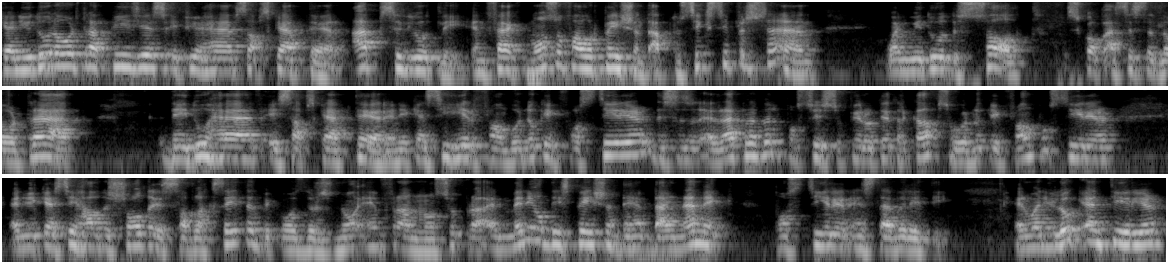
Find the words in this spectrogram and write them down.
Can you do lower trapezius if you have subscap tear? Absolutely. In fact, most of our patients, up to 60%, when we do the SALT, scope assisted lower trap, they do have a subscap tear. And you can see here from, we're looking posterior. This is an irreparable posterior superior rotator cuff. So we're looking from posterior and you can see how the shoulder is subluxated because there's no infra, no supra. And many of these patients, they have dynamic posterior instability. And when you look anterior,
